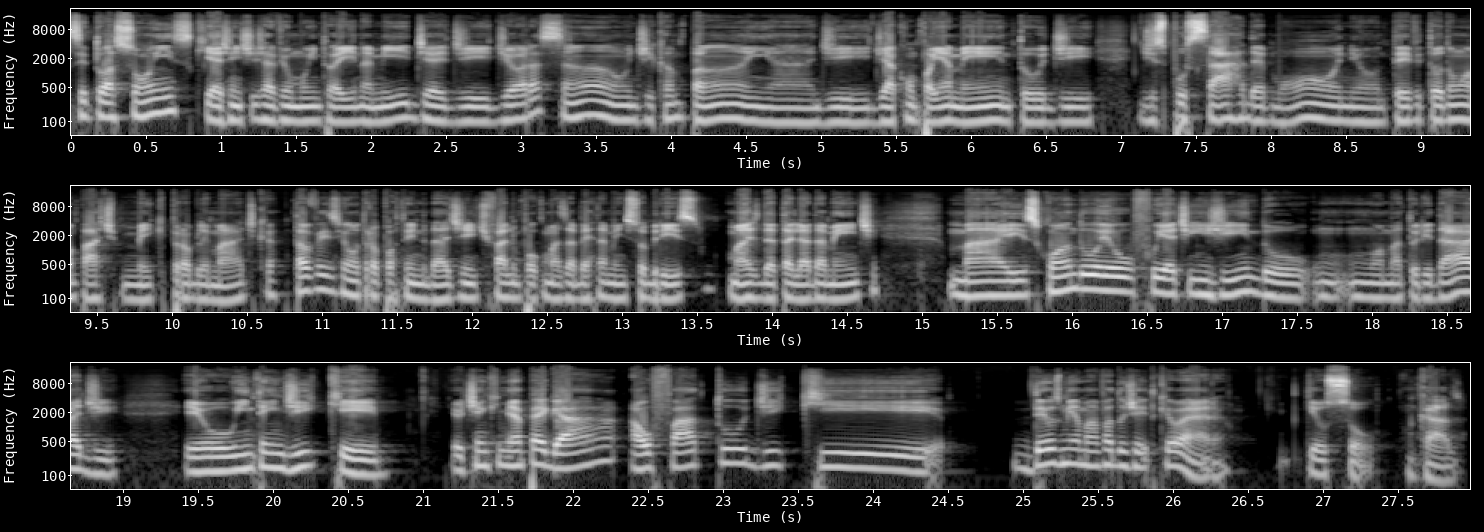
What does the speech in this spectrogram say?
situações que a gente já viu muito aí na mídia de, de oração, de campanha, de, de acompanhamento, de, de expulsar demônio, teve toda uma parte meio que problemática. Talvez em outra oportunidade a gente fale um pouco mais abertamente sobre isso, mais detalhadamente. Mas quando eu fui atingindo um, uma maturidade, eu entendi que eu tinha que me apegar ao fato de que Deus me amava do jeito que eu era, que eu sou, no caso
